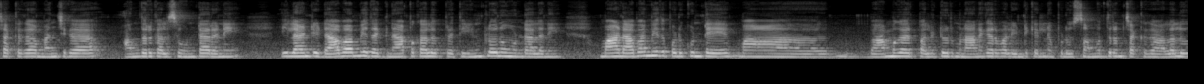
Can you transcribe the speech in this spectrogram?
చక్కగా మంచిగా అందరూ కలిసి ఉంటారని ఇలాంటి డాబా మీద జ్ఞాపకాలు ప్రతి ఇంట్లోనూ ఉండాలని మా డాబా మీద పడుకుంటే మా బామ్మగారు పల్లెటూరు మా నాన్నగారు వాళ్ళ ఇంటికి వెళ్ళినప్పుడు సముద్రం చక్కగా అలలు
